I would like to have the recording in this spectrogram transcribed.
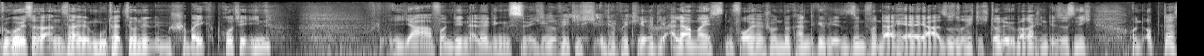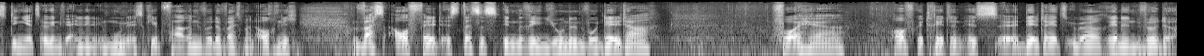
größere Anzahl Mutationen im Spike-Protein ja, von denen allerdings, wenn ich das so richtig interpretiere, die allermeisten vorher schon bekannt gewesen sind. Von daher, ja, also so richtig dolle überraschend ist es nicht. Und ob das Ding jetzt irgendwie einen Immunescape fahren würde, weiß man auch nicht. Was auffällt, ist, dass es in Regionen, wo Delta vorher aufgetreten ist, äh, Delta jetzt überrennen würde.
